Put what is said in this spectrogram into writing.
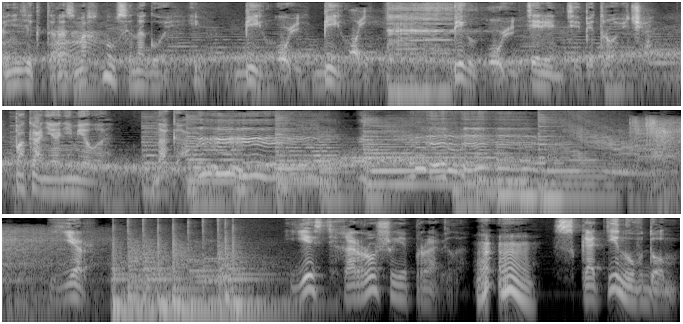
Бенедикт размахнулся ногой и бил, бил, бил Терентия Петровича, пока не онемела нога. Ер. Есть хорошее правило. Скотину в дом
